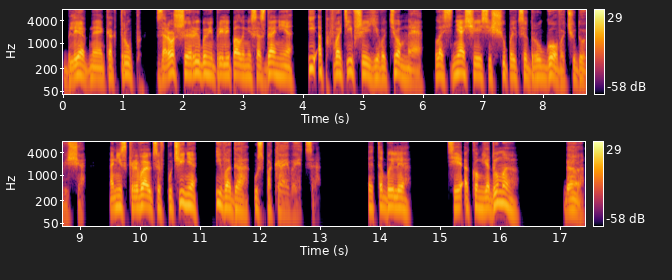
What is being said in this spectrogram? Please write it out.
Бледное, как труп, заросшее рыбами прилипалыми создания и обхватившее его темное, лоснящееся щупальце другого чудовища. Они скрываются в пучине, и вода успокаивается. «Это были те, о ком я думаю?» «Да»,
